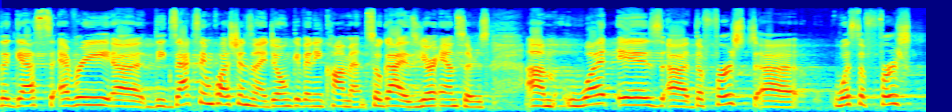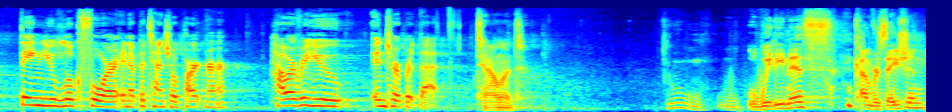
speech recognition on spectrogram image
the guests every uh, the exact same questions, and I don't give any comments. So guys, your answers. Um, what is uh, the first? Uh, what's the first thing you look for in a potential partner? However you interpret that. Talent. Wittiness, conversation.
